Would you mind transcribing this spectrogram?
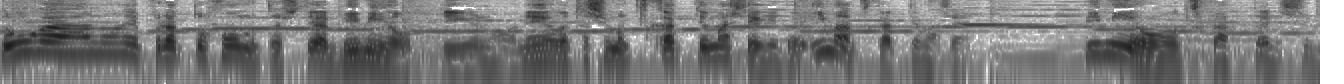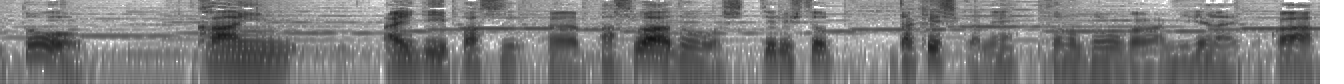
動画のね、プラットフォームとしては Vimeo っていうのをね、私も使ってましたけど、今は使ってません。Vimeo を使ったりすると、会員 ID パス、パスワードを知ってる人だけしかね、その動画が見れないとか、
